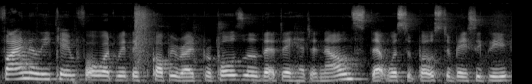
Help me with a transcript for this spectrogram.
finally came forward with this copyright proposal that they had announced that was supposed to basically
